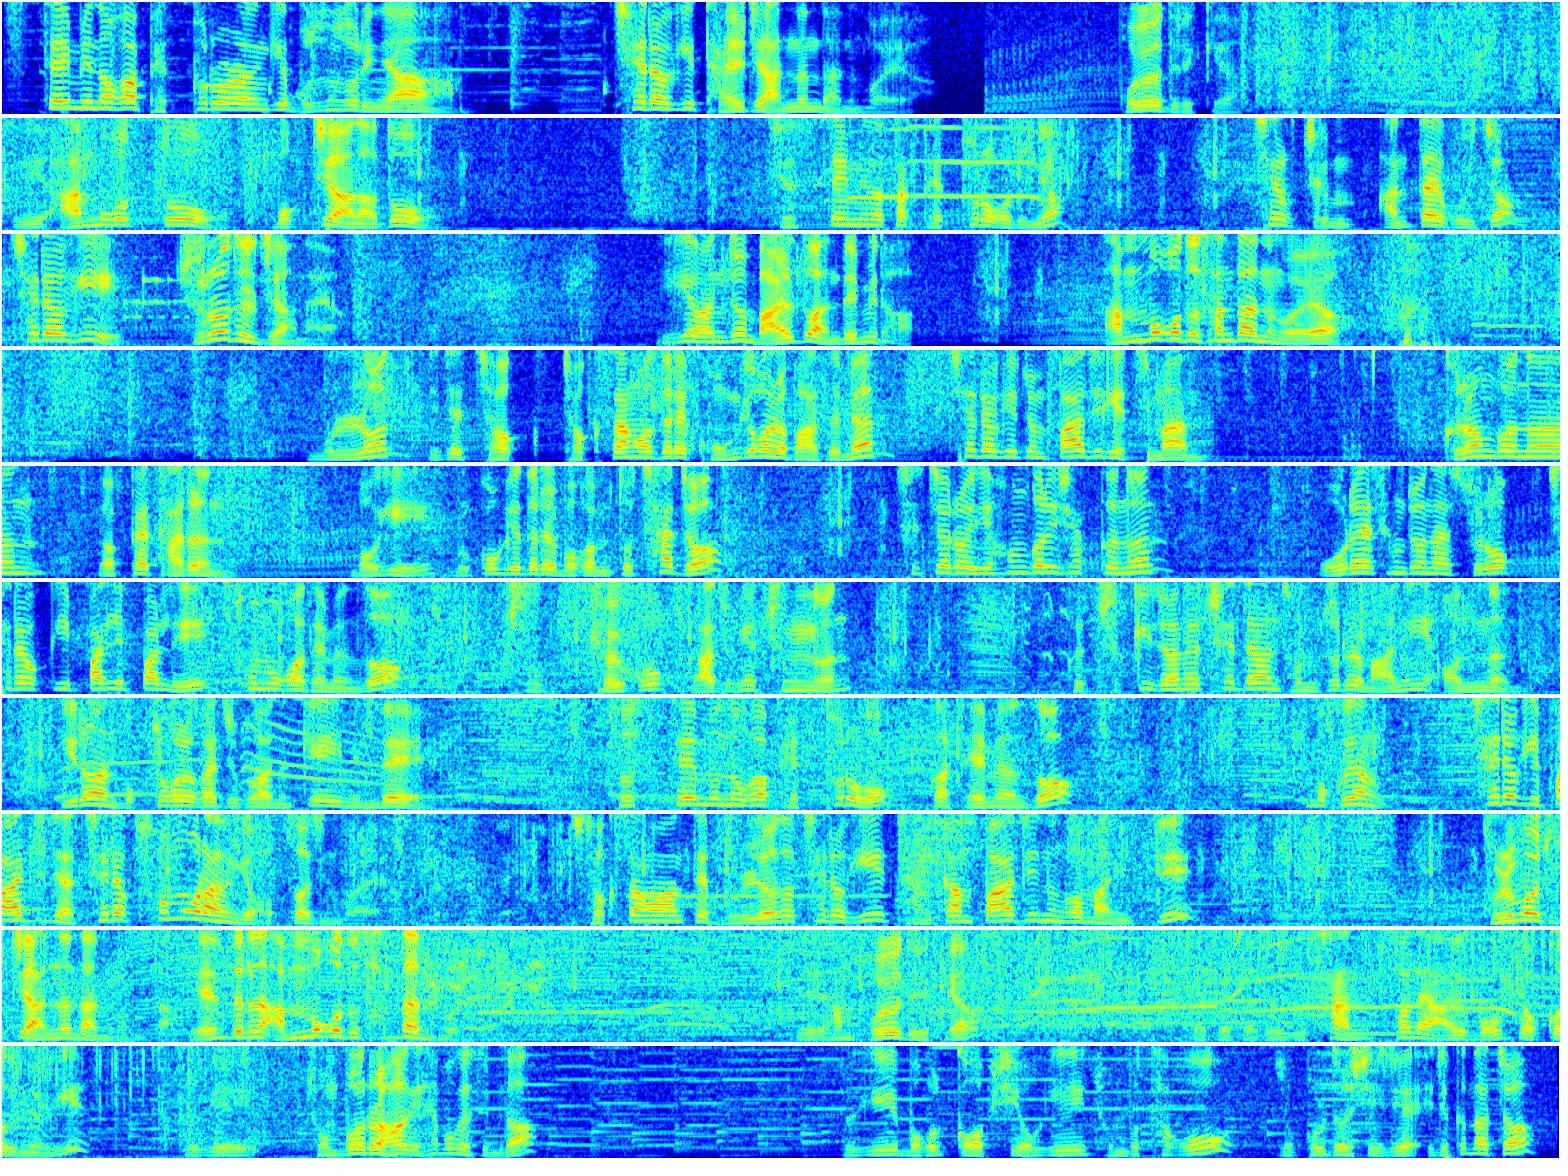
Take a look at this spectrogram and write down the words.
스태미너가 100%라는 게 무슨 소리냐? 체력이 달지 않는다는 거예요. 보여드릴게요. 이 아무것도 먹지 않아도 지금 스태미너 딱 100%거든요. 체력 지금 안 딸고 있죠? 체력이 줄어들지 않아요. 이게 완전 말도 안 됩니다. 안 먹어도 산다는 거예요. 물론 이제 적 적상어들의 공격을 받으면 체력이 좀 빠지겠지만 그런 거는 옆에 다른 먹이 물고기들을 먹으면 또 차죠. 실제로 이 헝그리 샤크는 오래 생존할수록 체력이 빨리빨리 소모가 되면서 죽, 결국 나중에 죽는 그 죽기 전에 최대한 점수를 많이 얻는 이러한 목적을 가지고 하는 게임인데 저 스태미너가 100%가 되면서 뭐 그냥 체력이 빠지자 체력 소모라는 게 없어진 거예요. 적상어한테 물려서 체력이 잠깐 빠지는 것만 있지 굶어 죽지 않는다는 겁니다. 얘네들은 안 먹어도 산다는 거예요. 네, 한번 보여드릴게요. 자, 자, 자, 여기 산, 산에 아유 먹을 게 없거든요. 여기 여기 존버를 하게 해보겠습니다. 여기 먹을 거 없이 여기 존버 타고 저 골드러시 이제 이제 끝났죠?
